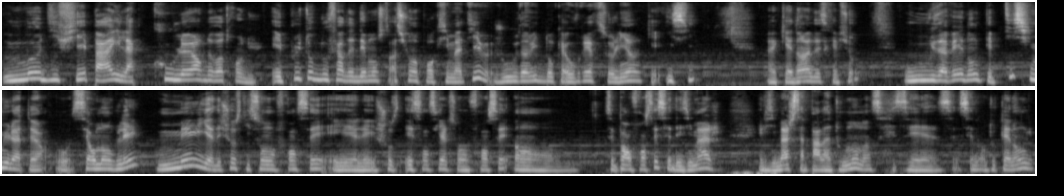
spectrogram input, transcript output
modifier, pareil, la couleur de votre rendu. Et plutôt que de vous faire des démonstrations approximatives, je vous invite donc à ouvrir ce lien qui est ici, euh, qui est dans la description, où vous avez donc des petits simulateurs. Oh, c'est en anglais, mais il y a des choses qui sont en français et les choses essentielles sont en français. En... C'est pas en français, c'est des images. Et les images, ça parle à tout le monde, hein. c'est dans toutes les langues.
